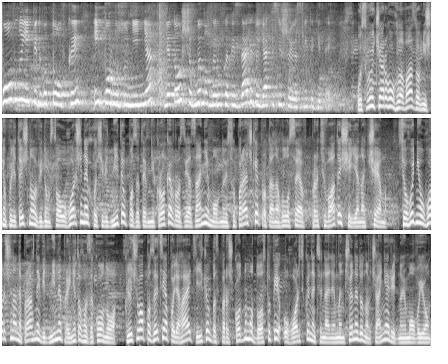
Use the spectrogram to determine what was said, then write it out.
повної підготовки і порозуміння для того, щоб ми могли рухатись далі до якіснішої освіти дітей. У свою чергу глава зовнішньополітичного відомства Угорщини, хоч і відмітив позитивні кроки в розв'язанні мовної суперечки, проте наголосив, працювати ще є над чим. Сьогодні Угорщина не прагне відміни прийнятого закону. Ключова позиція полягає тільки в безперешкодному доступі угорської національної меншини до навчання рідною мовою.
